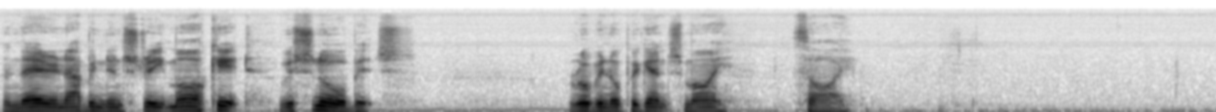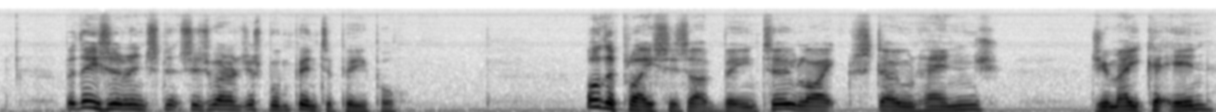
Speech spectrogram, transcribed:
And there in Abingdon Street Market was Schnorbitz, rubbing up against my thigh. But these are instances where I just bump into people. Other places I've been to, like Stonehenge, Jamaica Inn,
